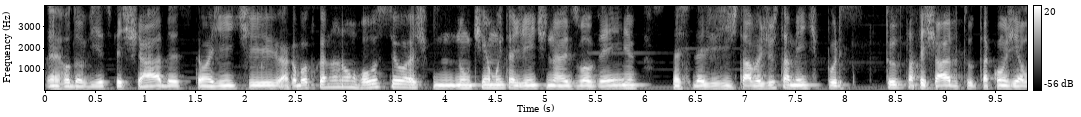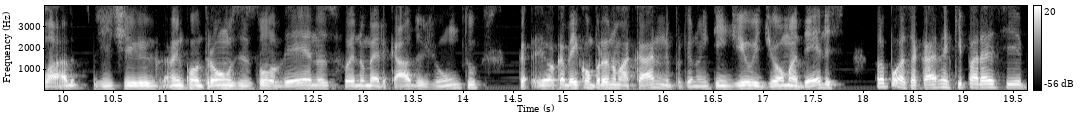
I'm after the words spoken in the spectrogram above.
é, rodovias fechadas. Então a gente acabou ficando num hostel, acho que não tinha muita gente na Eslovênia. Na cidade a gente estava justamente por tudo tá fechado, tudo tá congelado. A gente encontrou uns eslovenos, foi no mercado junto. Eu acabei comprando uma carne, porque eu não entendi o idioma deles. Falei, pô, essa carne aqui parece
